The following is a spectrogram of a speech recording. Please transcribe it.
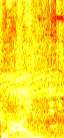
offline.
